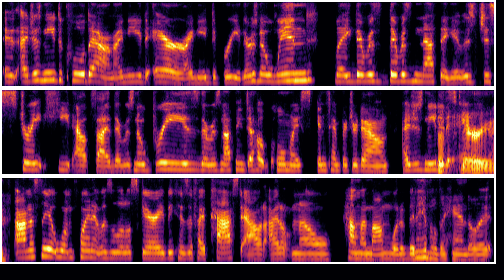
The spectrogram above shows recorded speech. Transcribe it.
it, I just need to cool down. I need air. I need to breathe. There's no wind. Like there was there was nothing. It was just straight heat outside. There was no breeze. There was nothing to help cool my skin temperature down. I just needed That's air scary. honestly at one point it was a little scary because if i passed out i don't know how my mom would have been able to handle it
